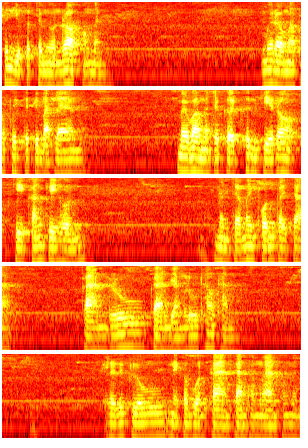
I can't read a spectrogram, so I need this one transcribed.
ขึ้นอยู่กับจำนวนรอบของมัน เมื่อเรามาประพฤติปฏิบัติแล้ว ไม่ว่ามันจะเกิดขึ้นกี่รอบ กี่ครั้งกี่หน มันจะไม่พ้นไปจากการรู้การอย่างรู้เท่าทันระลึกรู้ในกระบวนการการทำงานของมัน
